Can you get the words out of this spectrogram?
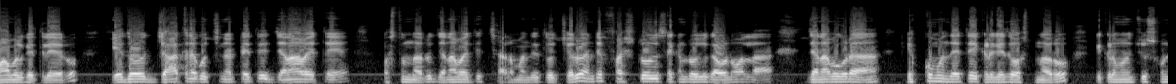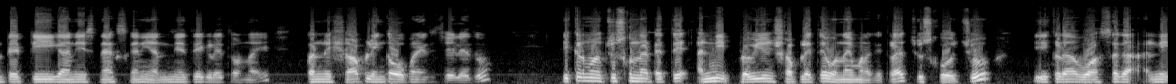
మామూలుగా అయితే లేరు. ఏదో జాతరకు వచ్చినట్టయితే జనాభా అయితే వస్తున్నారు. జనాభా అయితే చాలా మంది అయితే వచ్చారు. అంటే ఫస్ట్ రోజు సెకండ్ రోజు కావడం వల్ల జనాభా కూడా ఎక్కువ మంది అయితే ఇక్కడికైతే వస్తున్నారు. ఇక్కడ మనం చూసుకుంటే టీ కానీ స్నాక్స్ కానీ అన్ని అయితే ఇక్కడైతే ఉన్నాయి. కొన్ని షాపులు ఇంకా ఓపెన్ అయితే చేయలేదు. ఇక్కడ మనం చూసుకున్నట్టయితే అన్ని ప్రొవిజన్ షాపులు అయితే ఉన్నాయి మనకి ఇక్కడ. చూసుకోవచ్చు. ఇక్కడ వరుసగా అన్ని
